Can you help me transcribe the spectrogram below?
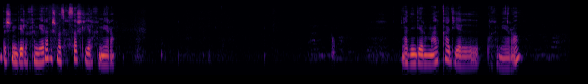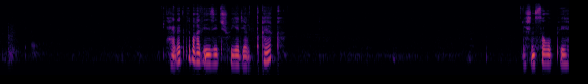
باش ندير الخميرة باش ما تخسرش ليا الخميرة. غادي ندير معلقة ديال الخميرة. هذاك دابا غادي نزيد شوية ديال الدقيق. باش نصوب فيه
